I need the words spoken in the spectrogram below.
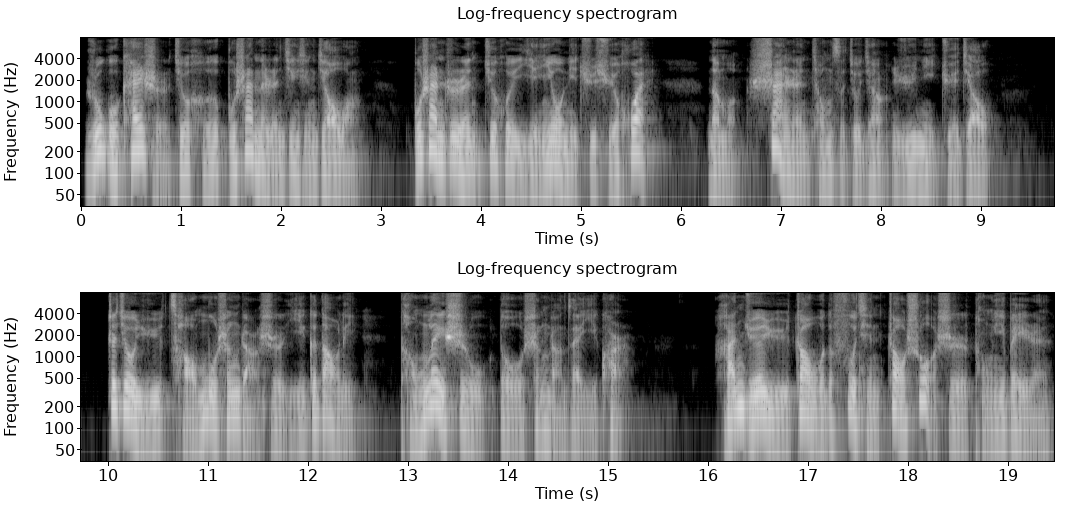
如果开始就和不善的人进行交往，不善之人就会引诱你去学坏，那么善人从此就将与你绝交。这就与草木生长是一个道理，同类事物都生长在一块儿。韩厥与赵武的父亲赵朔是同一辈人，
